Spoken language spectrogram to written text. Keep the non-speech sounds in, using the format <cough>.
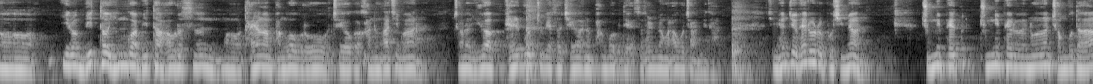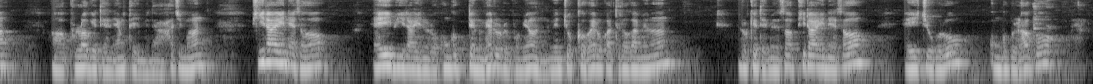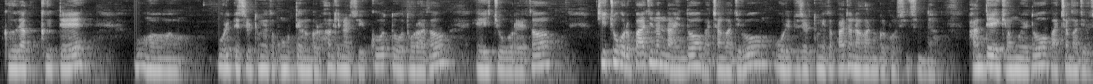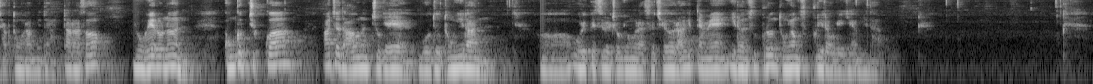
어, 이런 미터 인과 미터 아웃은 어, 다양한 방법으로 제어가 가능하지만 저는 유압 밸브 쪽에서 제어하는 방법에 대해서 설명을 하고자 합니다. 지금 현재 회로를 보시면 중립 회, 중립 회로는 전부 다 어, 블럭이 된 형태입니다. 하지만 P 라인에서 A, B 라인으로 공급되는 회로를 보면 왼쪽 그 회로가 들어가면은 이렇게 되면서 P 라인에서 A 쪽으로 공급을 하고 그 그때 어, 오리피스를 통해서 공급되는 걸 확인할 수 있고 또 돌아서 A 쪽으로 해서 T 쪽으로 빠지는 라인도 마찬가지로 오리피스를 통해서 빠져나가는 걸 볼 수 있습니다. 반대의 경우에도 마찬가지로 작동을 합니다. 따라서 이 회로는 공급 측과 빠져나오는 쪽에 모두 동일한 어, 오리피스를 적용을 해서 제어를 하기 때문에 이런 수풀은 동형 수풀이라고 얘기합니다.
